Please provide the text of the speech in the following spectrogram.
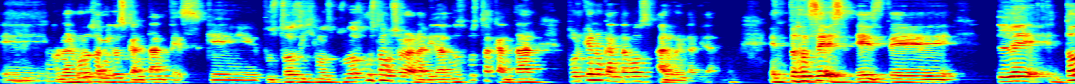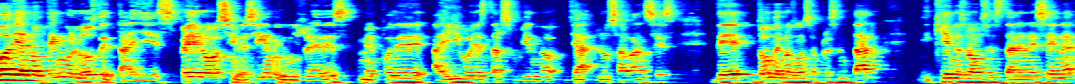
eh, con algunos amigos cantantes que pues todos dijimos, pues nos gusta mucho la Navidad, nos gusta cantar, ¿por qué no cantamos algo en Navidad? Entonces, este, le, todavía no tengo los detalles, pero si me siguen en mis redes, me puede, ahí voy a estar subiendo ya los avances de dónde nos vamos a presentar quiénes vamos a estar en escena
